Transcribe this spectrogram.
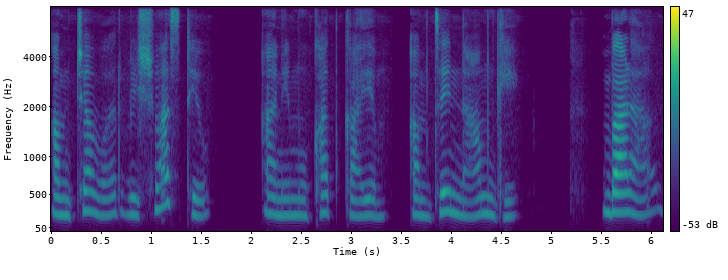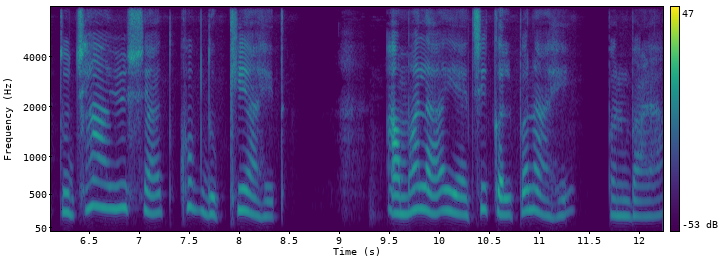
आमच्यावर विश्वास ठेव आणि मुखात कायम आमचे नाम घे. बाळा तुझ्या आयुष्यात खूप दुःखी आहेत. आम्हाला याची कल्पना आहे पण बाळा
